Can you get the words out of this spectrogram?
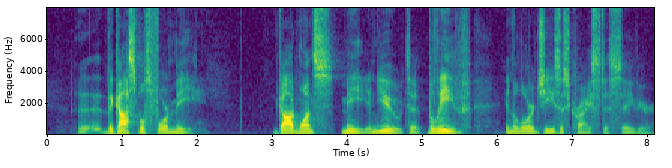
the gospel's for me. God wants me and you to believe in the Lord Jesus Christ as Savior.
